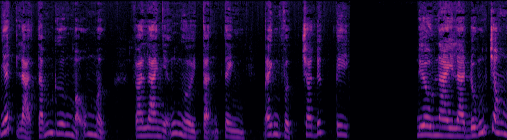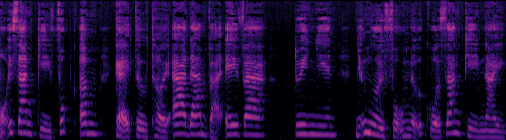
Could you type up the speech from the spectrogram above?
nhất là tấm gương mẫu mực và là những người tận tình bênh vực cho đức tin. Điều này là đúng trong mỗi gian kỳ phúc âm kể từ thời Adam và Eva. Tuy nhiên, những người phụ nữ của gian kỳ này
